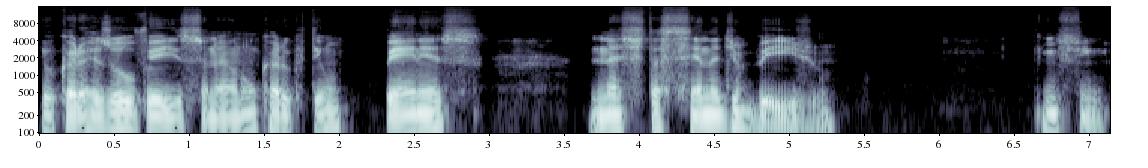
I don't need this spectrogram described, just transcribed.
eu quero resolver isso, né? Eu não quero que tenha um pênis nesta cena de beijo. Enfim.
